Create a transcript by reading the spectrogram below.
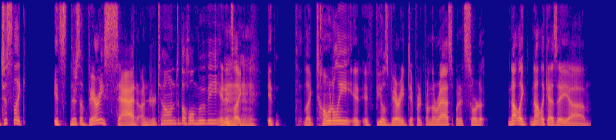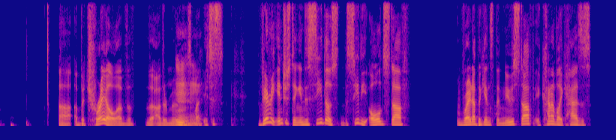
just like it's there's a very sad undertone to the whole movie, and it's like Mhm. like tonally it, it feels very different from the rest but it's sort of not like not like as a um uh a betrayal of the the other movies Mhm. but it's just very interesting and to see those see the old stuff right up against the new stuff it kind of like has this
